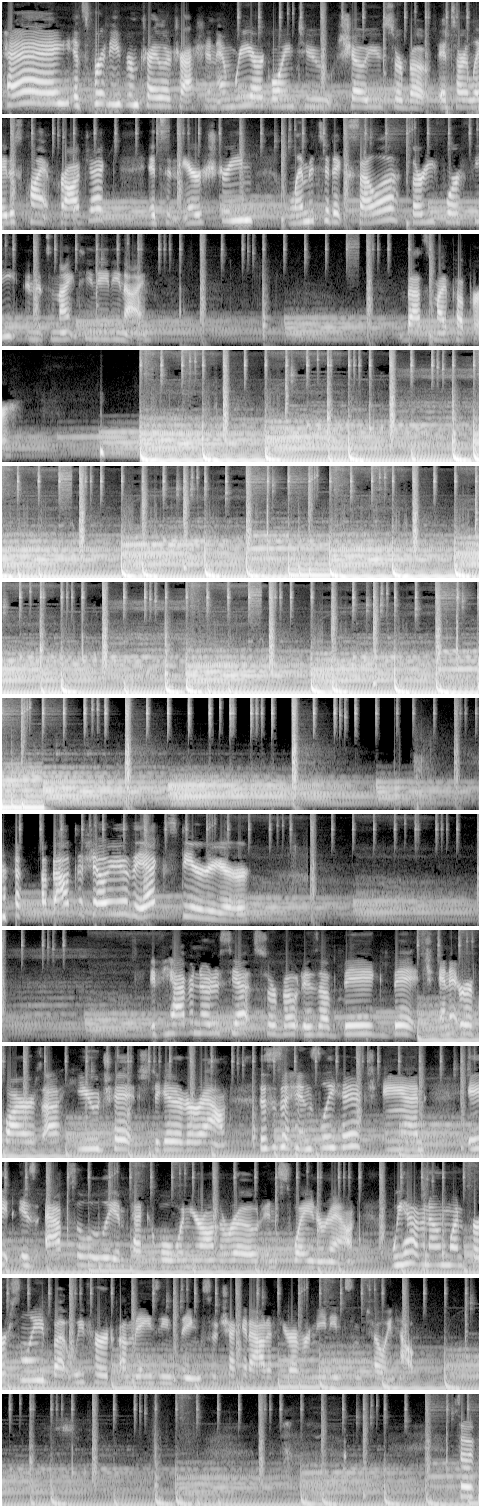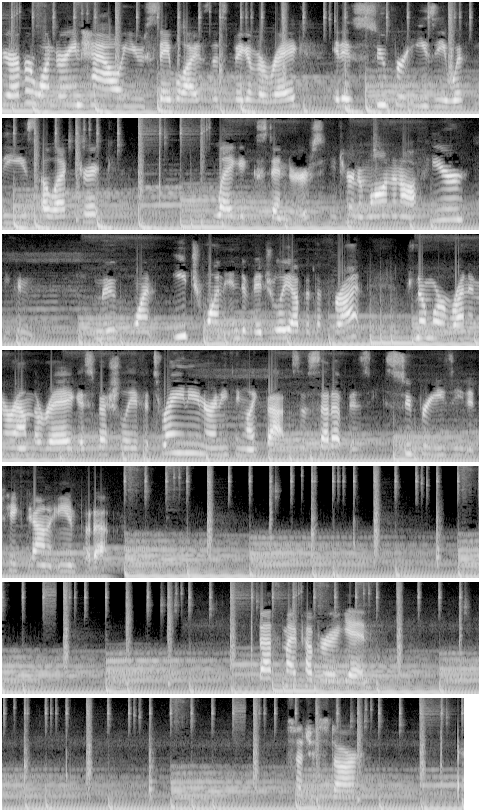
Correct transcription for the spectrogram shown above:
Hey, it's Brittany from Trailer Trashin', and we are going to show you Sir Boat. It's our latest client project. It's an Airstream Limited Excella, 34 feet, and it's a 1989. That's my pupper. Show you the exterior. If you haven't noticed yet, Sir Boat is a big bitch and it requires a huge hitch to get it around. This is a Hensley hitch and it is absolutely impeccable when you're on the road and swaying around. We haven't owned one personally, but we've heard amazing things, so check it out if you're ever needing some towing help. So if you're ever wondering how you stabilize this big of a rig, it is super easy with these electric leg extenders. You turn them on and off here. You can move one, each one individually up at the front. There's no more running around the rig, especially if it's raining or anything like that. So setup is super easy to take down and put up. That's my pupper again. Such a star.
